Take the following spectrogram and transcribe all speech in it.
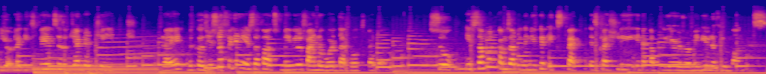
your like experiences of gender change, right? Because you're still figuring yourself out. So maybe you'll find a word that works better. So if someone comes out, then you can expect, especially in a couple of years or maybe in a few months,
